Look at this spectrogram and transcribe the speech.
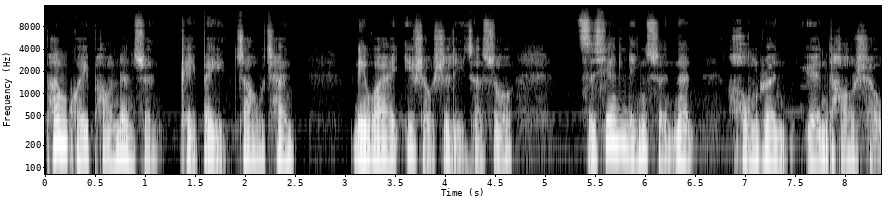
烹葵刨嫩笋，可以备朝餐。”另外一首诗里则说。子鲜林笋嫩，红润圆桃熟。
